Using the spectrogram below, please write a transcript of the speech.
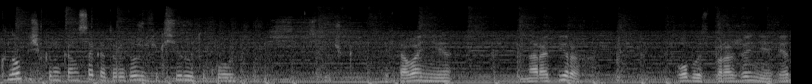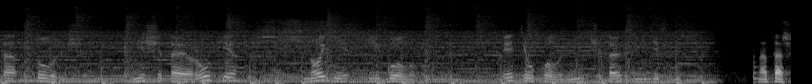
кнопочка на конце, которая тоже фиксирует укол. Фехтование на рапирах, область поражения – это туловище, не считая руки, ноги и голову. Эти уколы не считаются недействительными. Наташа,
